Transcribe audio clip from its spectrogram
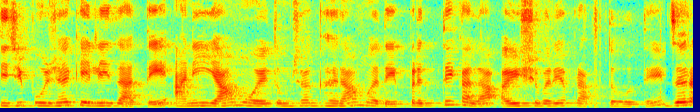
तिची पूजा केली जाते आणि यामुळे तुमच्या घरामध्ये प्रत्येकाला ऐश्वर प्राप्त होते. जर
